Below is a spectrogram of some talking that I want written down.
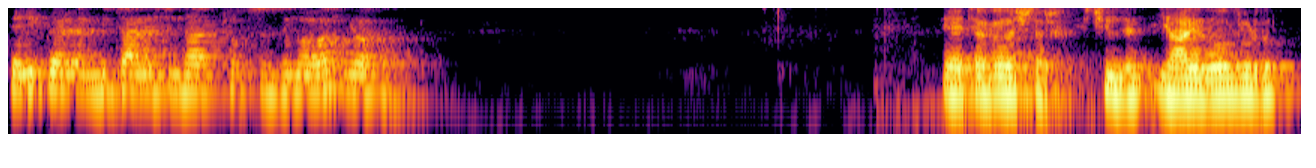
deliklerden bir tanesinde hafif çok sızdırma var. Yok. Evet arkadaşlar içinde yağı doldurdum.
